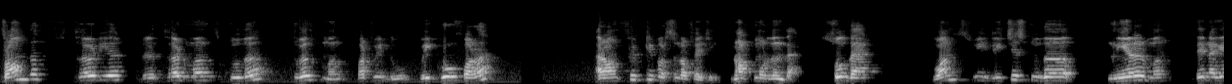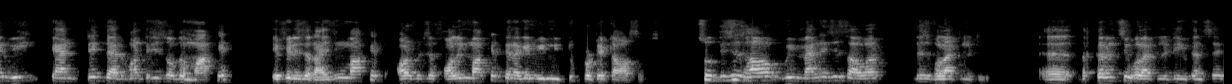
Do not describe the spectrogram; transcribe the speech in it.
From the third year, the third month to the 12th month, what we do, we go for a around 50% of hedging, not more than that. So that once we reaches to the nearer month, then again we can take the advantages of the market. If it is a rising market or if it's a falling market, then again we need to protect ourselves. So this is how we manages our this volatility. Uh, the currency volatility, you can say,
